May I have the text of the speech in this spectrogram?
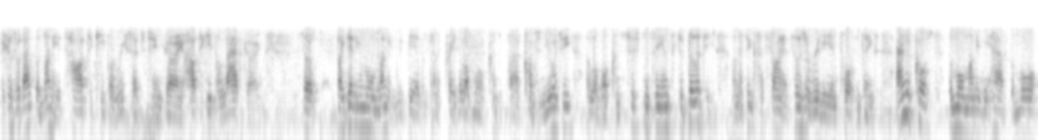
Because without the money, it's hard to keep a research team going, hard to keep a lab going. So by getting more money, we'd be able to kind of create a lot more con- uh, continuity, a lot more consistency and stability. And I think for science, those are really important things. And of course, the more money we have, the more,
